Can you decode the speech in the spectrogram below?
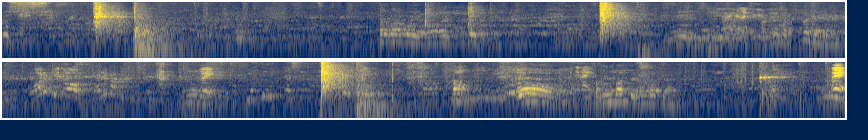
よし。これから来いよはいはいはい終わるけどやればできるはいさあおお踏ん張って踏ん張ってはい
